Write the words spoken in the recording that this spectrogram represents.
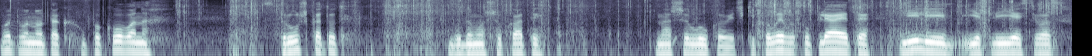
От воно так упаковано. Стружка тут. Будемо шукати наші луковички. Коли ви купляєте лілії, якщо є у вас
